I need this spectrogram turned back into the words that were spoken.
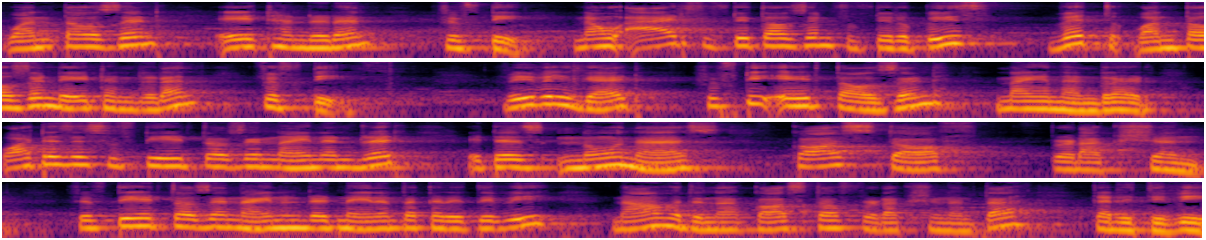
1850. Now add 50,050 rupees with 1850. We will get 58,900. What is this 58,900? It is known as cost of production. ಫಿಫ್ಟಿ ಏಟ್ ತೌಸಂಡ್ ನೈನ್ ಹಂಡ್ರೆಡ್ನ ಏನಂತ ಕರಿತೀವಿ ನಾವು ಅದನ್ನು ಕಾಸ್ಟ್ ಆಫ್ ಪ್ರೊಡಕ್ಷನ್ ಅಂತ ಕರಿತೀವಿ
